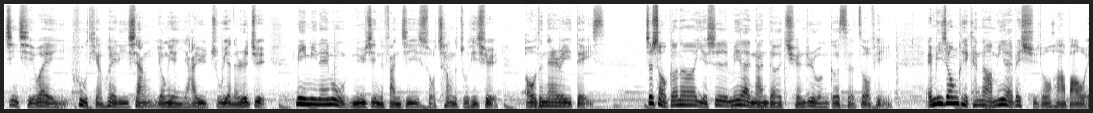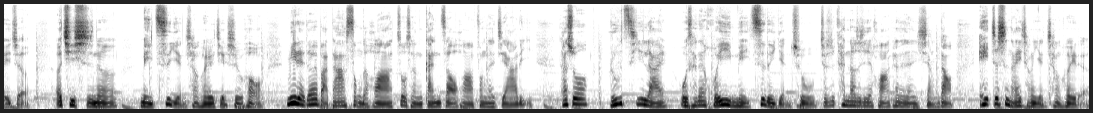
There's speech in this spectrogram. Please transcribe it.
近期为户田惠梨香永演哑语主演的日剧《秘密内幕：女警的反击》所唱的主题曲《Ordinary Days》。这首歌呢，也是 Mile 难得全日文歌词的作品。MV 中可以看到 Mile 被许多花包围着，而其实呢，每次演唱会结束后，Mile 都会把大家送的花做成干燥花放在家里。他说：“如此一来，我才能回忆每次的演出，就是看到这些花，他才能想到，哎，这是哪一场演唱会的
